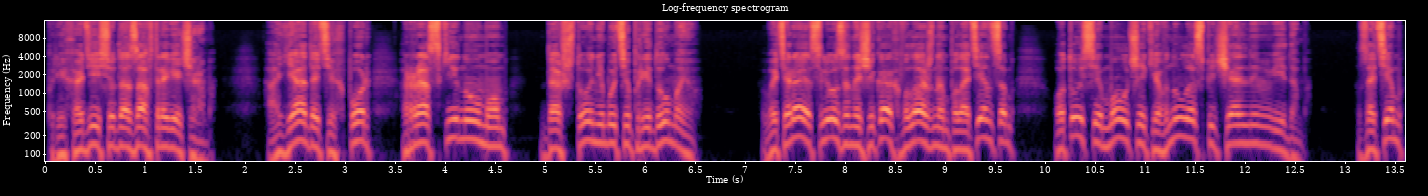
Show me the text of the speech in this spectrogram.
«Приходи сюда завтра вечером, а я до тех пор раскину умом, да что-нибудь и придумаю». Вытирая слезы на щеках влажным полотенцем, Отоси молча кивнула с печальным видом. Затем,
